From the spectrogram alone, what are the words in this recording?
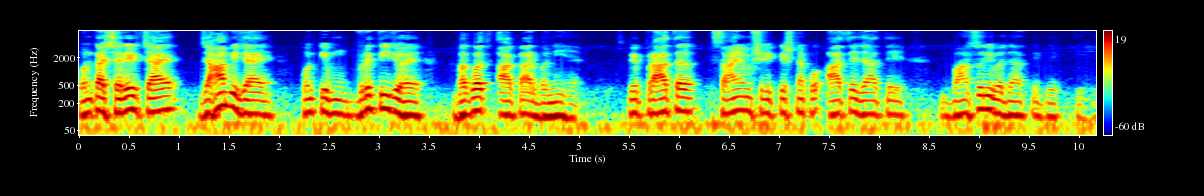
उनका शरीर चाहे जहाँ भी जाए, उनकी वृत्ति जो है, भगवत आकार बनी है। वे प्रातः सायं श्री कृष्ण को आते जाते बांसुरी बजाते देखती है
